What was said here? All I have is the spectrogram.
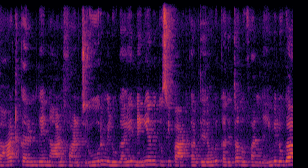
ਪਾਠ ਕਰਨ ਦੇ ਨਾਲ ਫਲ ਜ਼ਰੂਰ ਮਿਲੂਗਾ। ਇਹ ਨਹੀਂ ਹੈ ਵੀ ਤੁਸੀਂ ਪਾਠ ਕਰਦੇ ਰਹੋਗੇ, ਕਦੇ ਤੁਹਾਨੂੰ ਫਲ ਨਹੀਂ ਮਿਲੂਗਾ।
